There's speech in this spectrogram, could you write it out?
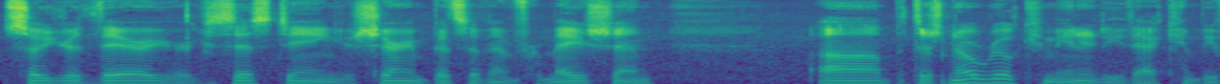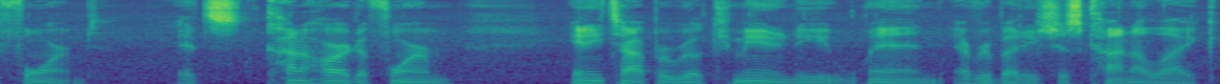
so you're there, you're existing, you're sharing bits of information, uh, but there's no real community that can be formed. It's kind of hard to form any type of real community when everybody's just kind of like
